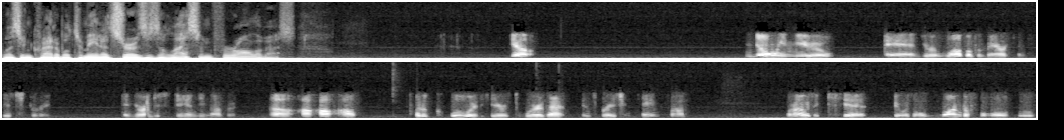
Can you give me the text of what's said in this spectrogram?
was incredible to me, and it serves as a lesson for all of us. Know, knowing you and your love of American history and your understanding of it, uh, I'll, I'll put a clue in here as to where that inspiration came from. When I was a kid, there was a wonderful old movie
